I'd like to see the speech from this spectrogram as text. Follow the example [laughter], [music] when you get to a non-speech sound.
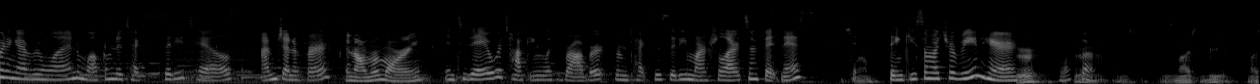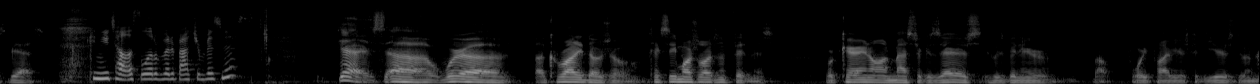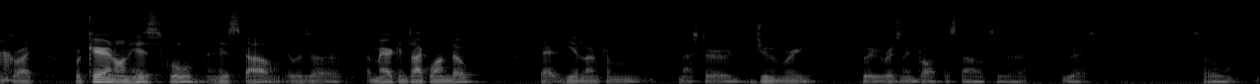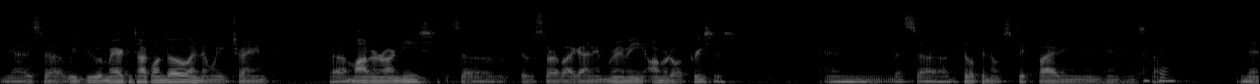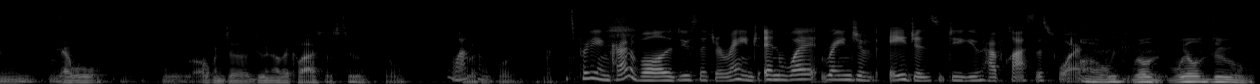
morning, everyone. Welcome to Texas City Tells. I'm Jennifer, And I'm Ramari. and today we're talking with Robert from Texas City Martial Arts and Fitness. Yes, ma'am. Thank you so much for being here. Sure. Sure. Welcome. It was, it was nice to be here. Nice to be asked. Can you tell us a little bit about your business? Yes, uh, we're a, a karate dojo, Texas City Martial Arts and Fitness. We're carrying on Master Cazares, who's been here about 45 years, 50 years doing the Wow. karate. We're carrying on his school and his style. It was a American Taekwondo that he had learned from Master Jhoon Rhee, who originally brought the style to the U.S. So yeah, it's uh, we do American Taekwondo and then we train the modern Arnis. It's uh, it was started by a guy named Remy Amador Presas, and that's uh, the Filipino stick fighting and hand to hand stuff. And then yeah, we'll we're open to doing other classes too. So Wow. we're looking for It's pretty incredible to do such a range. And what range of ages do you have classes for? Oh, we we'll we'll do.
